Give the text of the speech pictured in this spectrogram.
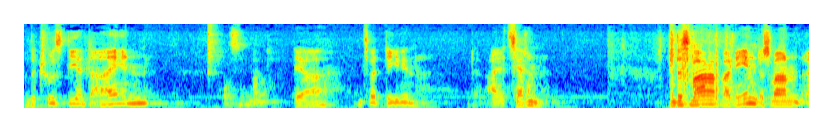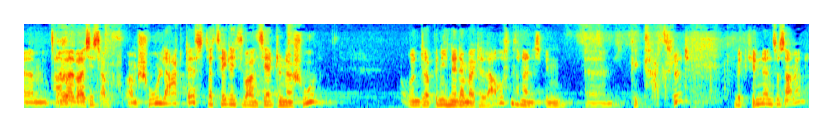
Und du tust dir dein, Außenband. ja, und zwar denen, äh, Zerren. Und das war bei dem, das waren, ähm, einmal weiß ich am, am Schuh lag das, tatsächlich, es war ein sehr dünner Schuh. Und da bin ich nicht einmal gelaufen, sondern ich bin ähm, gekraxelt mit Kindern zusammen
